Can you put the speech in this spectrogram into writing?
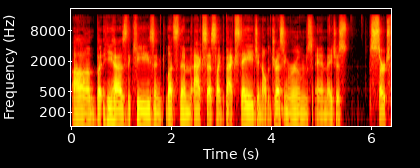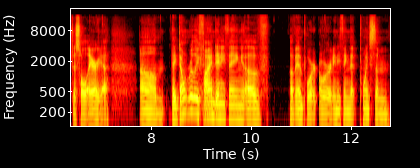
um, but he has the keys and lets them access like backstage and all the dressing rooms and they just search this whole area um, they don't really find anything of of import or anything that points them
